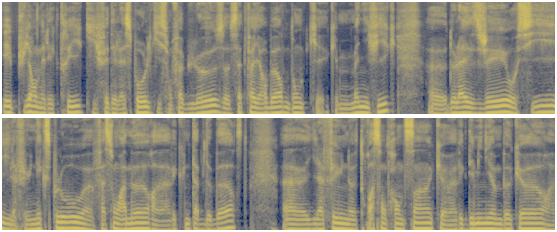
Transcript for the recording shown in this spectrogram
Et puis en électrique, il fait des Les Paul qui sont fabuleuses. Cette Firebird, donc, qui est, magnifique. de l'ASG aussi. Il a fait une Explo façon Hammer avec une table de burst. il a fait une 335 avec des mini humbuckers.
